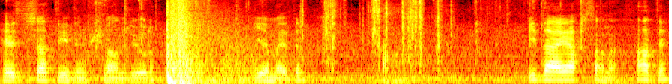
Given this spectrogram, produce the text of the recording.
Headshot yedim şu an diyorum. Yemedim. Bir daha yapsana. Hadi.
